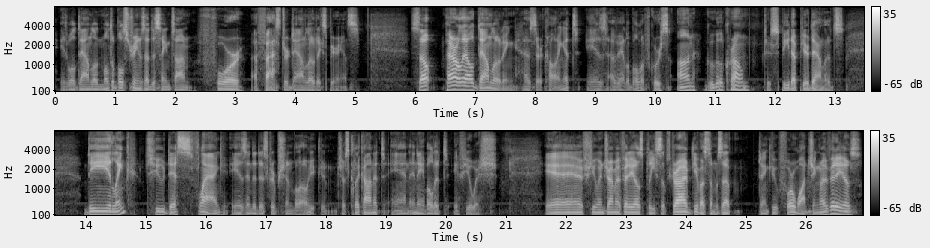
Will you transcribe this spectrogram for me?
it will download multiple streams at the same time for a faster download experience. So, parallel downloading, as they're calling it, is available, of course, on Google Chrome to speed up your downloads. The link to this flag is in the description below. You can just click on it and enable it if you wish. If you enjoy my videos, please subscribe, give us thumbs up. Thank you for watching my videos.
